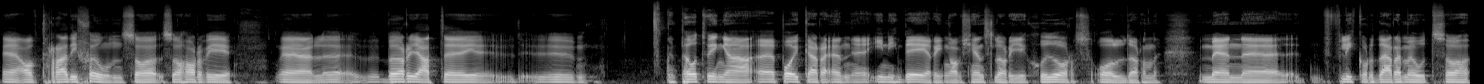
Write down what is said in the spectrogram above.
Eh, av tradition så, så har vi eh, börjat påtvinga eh, pojkar en eh, inhibering av känslor i sjuårsåldern. Men eh, flickor däremot så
